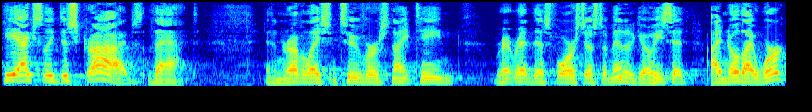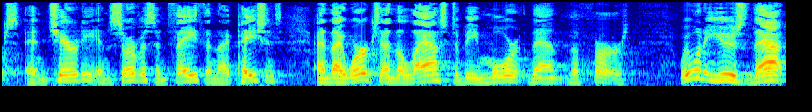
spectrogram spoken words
he actually describes that. In Revelation 2, verse 19, read this for us just a minute ago. He said, I know thy works and charity and service and faith and thy patience and thy works and the last to be more than the first. We want to use that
